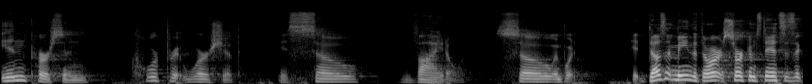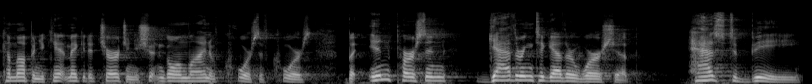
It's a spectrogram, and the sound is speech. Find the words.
in person corporate worship is so vital, so important. It doesn't mean that there aren't circumstances that come up and you can't make it to church and you shouldn't go online, of course, of course. But in person, gathering together worship has to be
